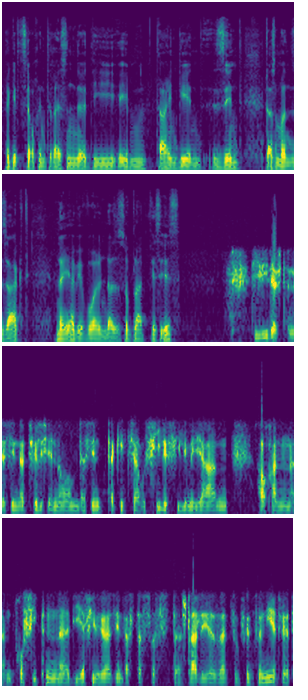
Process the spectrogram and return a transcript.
Da gibt es ja auch Interessen, ne, die eben dahingehend sind, dass man sagt, naja, wir wollen, dass es so bleibt, wie es ist. Die Widerstände sind natürlich enorm. Da, sind, da geht es ja um viele, viele Milliarden, auch an, an Profiten, äh, die ja viel höher sind als das, was da staatlicherseits subventioniert wird.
